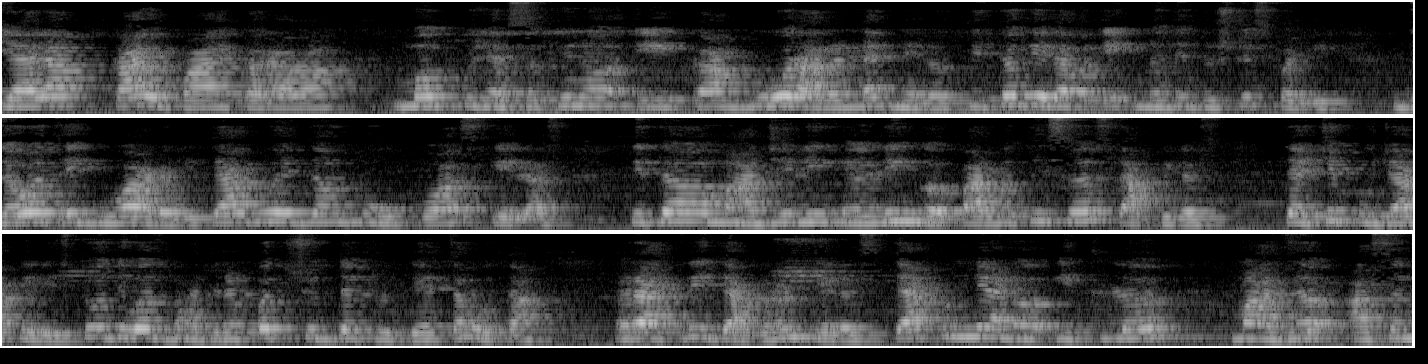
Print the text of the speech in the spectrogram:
याला काय उपाय करावा? मग तुझ्या सखीनं एका घोर अरण्यात नेलं. तिथं गेल्यावर एक नदी दृष्टीस पडली. जवळच एक गुहा आढळली. त्या गुहेत जाऊन तू उपवास केलास. तिथं माझे लिंग लिंग पार्वतीसह स्थापिलस. त्याची पूजा केलीस. तो दिवस भाद्रपद शुद्ध तृतीयेचा होता. रात्री जागरण केलंस. त्या पुण्यानं इथलं माझं आसन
